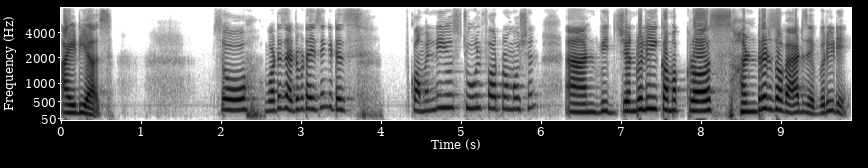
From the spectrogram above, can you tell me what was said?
ideas. So what is advertising? It is commonly used tool for promotion and we generally come across hundreds of ads every day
